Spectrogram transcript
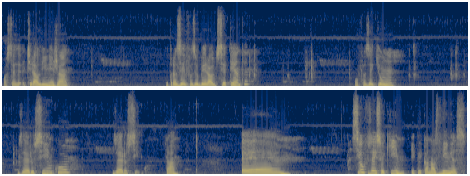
Posso tirar a linha já. Vou trazer, fazer o beiral de 70. Vou fazer aqui um 0,5, 0,5, tá? É... Se eu fizer isso aqui e clicar nas linhas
